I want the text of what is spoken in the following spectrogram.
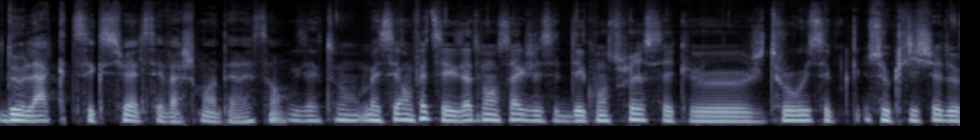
de l'acte sexuel, c'est vachement intéressant. exactement. Mais c'est en fait c'est exactement ça que j'essaie de déconstruire, c'est que j'ai toujours eu ce, ce cliché de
